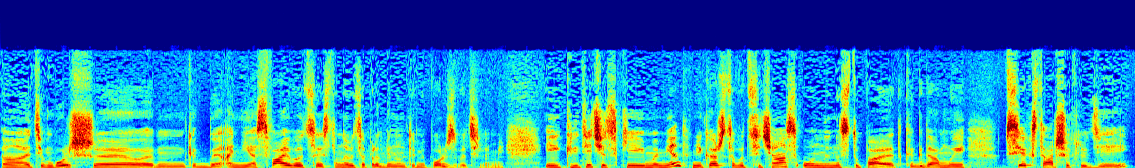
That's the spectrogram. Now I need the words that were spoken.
а, тем больше как бы они осваиваются и становятся продвинутыми пользователями. И критический момент, мне кажется, вот сейчас он и наступает, когда мы всех старших людей а,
